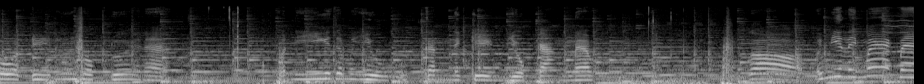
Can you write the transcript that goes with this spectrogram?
สวัสดีท่านผู้ชมด้วยนะ วันนี้ก็จะมาอยู่กันในเกมโยกังนะผมก็ไม่มีอะไรมากนะ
